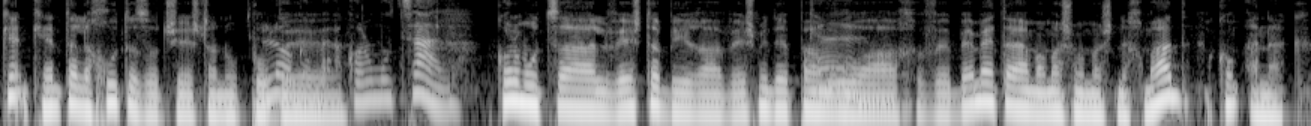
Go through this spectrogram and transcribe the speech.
כן, כי אין את הלחות הזאת שיש לנו פה. לא, ב... גם הכל מוצל. הכל מוצל, ויש את הבירה, ויש מדי פעם כן. רוח, ובאמת היה ממש ממש נחמד. מקום ענק.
